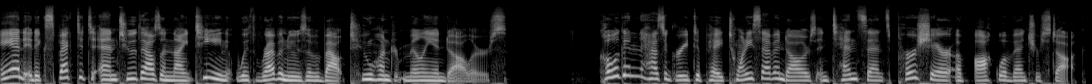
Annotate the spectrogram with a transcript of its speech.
and it expected to end 2019 with revenues of about $200 million. Culligan has agreed to pay $27.10 per share of AquaVenture stock.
